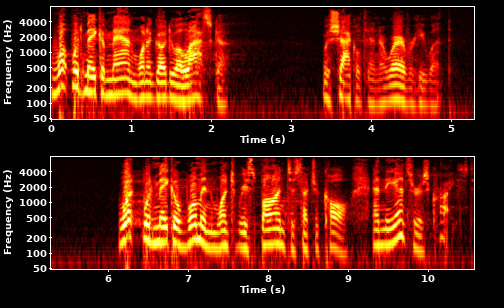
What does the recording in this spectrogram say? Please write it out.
What would make a man want to go to Alaska with Shackleton or wherever he went? What would make a woman want to respond to such a call? And the answer is Christ.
